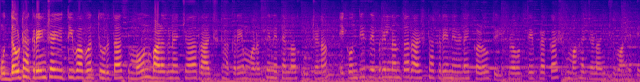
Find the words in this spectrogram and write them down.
उद्धव ठाकरेंच्या युतीबाबत तुर्तास मौन बाळगण्याच्या राज ठाकरे मनसे नेत्यांना सूचना. एकोणतीस एप्रिल नंतर राज ठाकरे निर्णय कळवतील. प्रवक्ते प्रकाश महाजनांची माहिती.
